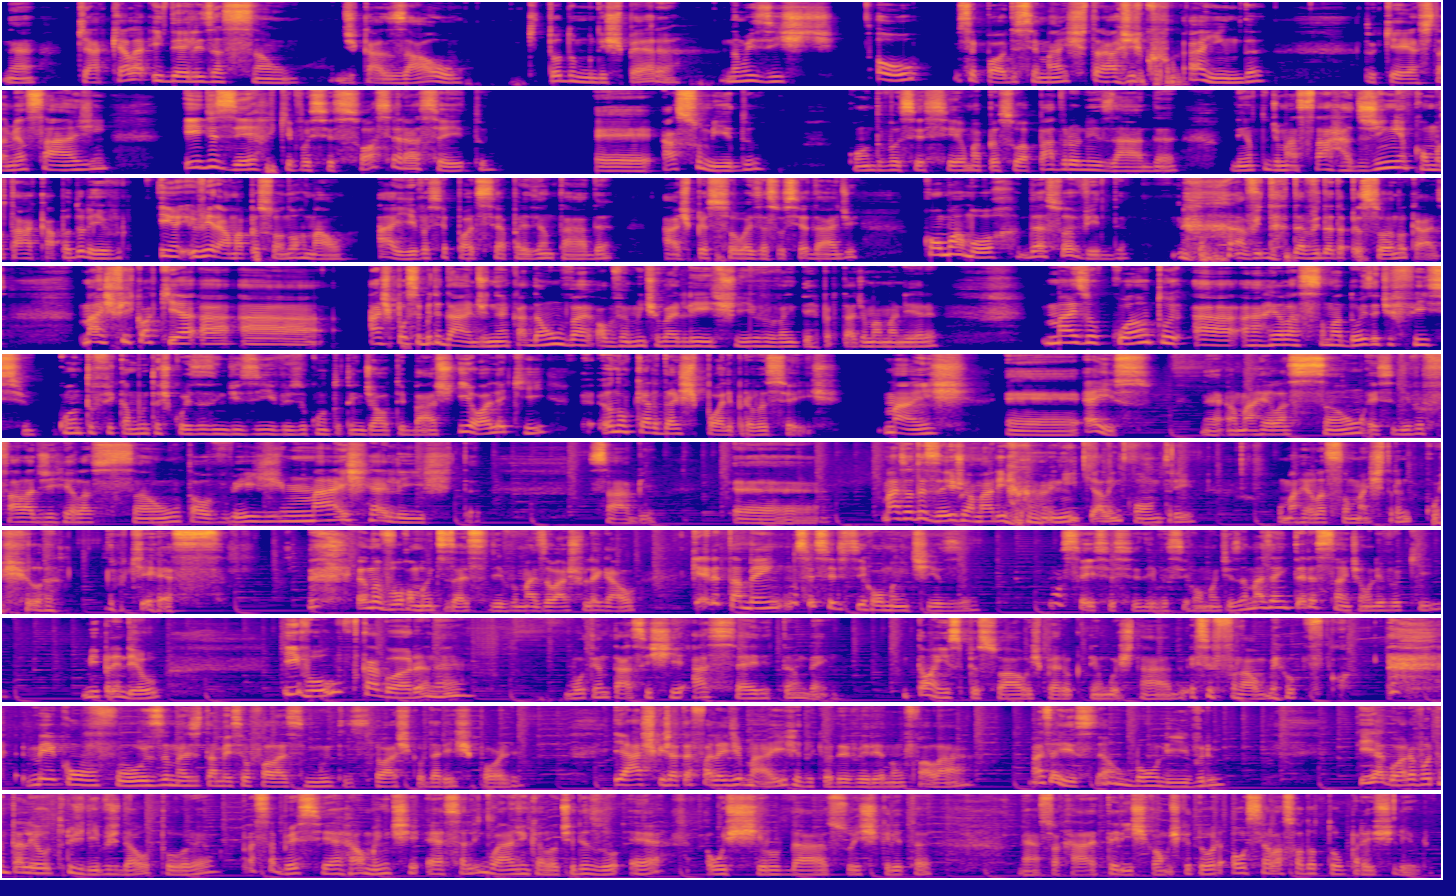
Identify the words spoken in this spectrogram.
né? Que aquela idealização de casal que todo mundo espera não existe. Ou você pode ser mais trágico ainda do que esta mensagem e dizer que você só será aceito, é, assumido, quando você ser uma pessoa padronizada dentro de uma sardinha, como está a capa do livro, e virar uma pessoa normal, aí você pode ser apresentada às pessoas, à sociedade, como amor da sua vida. a vida da vida da pessoa, no caso. Mas ficam aqui a, a, as possibilidades, né? Cada um vai, obviamente, vai ler este livro, vai interpretar de uma maneira. Mas o quanto a, a relação a dois é difícil, o quanto fica muitas coisas indizíveis, o quanto tem de alto e baixo. E olha que eu não quero dar spoiler para vocês, mas é, é isso. Né? É uma relação. Esse livro fala de relação talvez mais realista, sabe? É, mas eu desejo a Mariane que ela encontre uma relação mais tranquila do que essa. Eu não vou romantizar esse livro, mas eu acho legal que ele também, não sei se ele se romantiza. Não sei se esse livro se romantiza, mas é interessante, é um livro que me prendeu. E vou ficar agora, né, vou tentar assistir a série também. Então é isso, pessoal. Espero que tenham gostado. Esse final meu ficou meio confuso, mas também se eu falasse muito, eu acho que eu daria spoiler. E acho que já até falei demais do que eu deveria não falar. Mas é isso, é um bom livro. E agora eu vou tentar ler outros livros da autora para saber se é realmente essa linguagem que ela utilizou é o estilo da sua escrita, né, sua característica como escritora, ou se ela só adotou para este livro.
